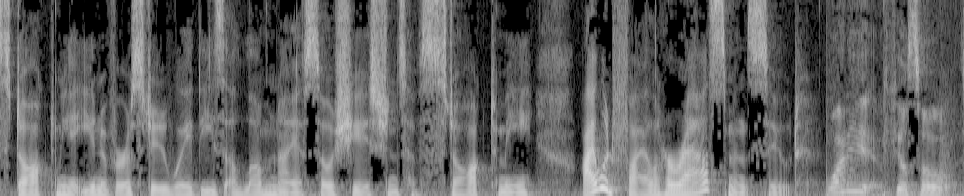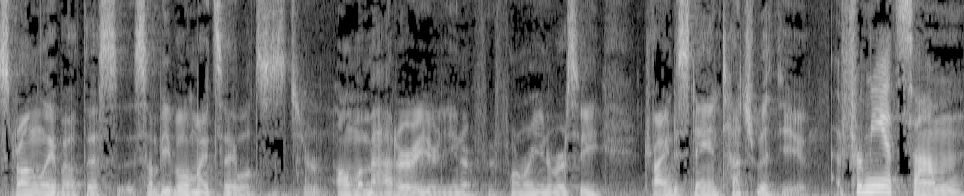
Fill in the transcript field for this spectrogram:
stalked me at university the way these alumni associations have stalked me i would file a harassment suit. Why do you feel so strongly about this? Some people might say well it's just your alma mater your uni- former university trying to stay in touch with you. For me it's um,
